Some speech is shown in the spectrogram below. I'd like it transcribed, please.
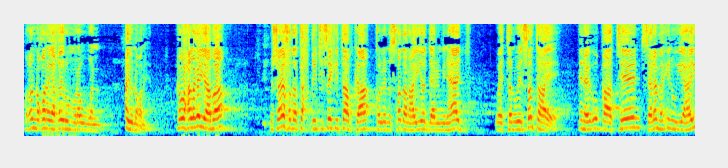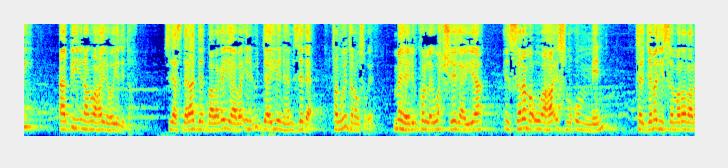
wuxuu noqonayaa hayru munawan ayuu noqonaya marka waxaa laga yaabaa mashaayikhda taxqiijisay kitaabka kollay nuskhadan hayo daarulminhaaj way tanwiinsan tahaye inay u qaateen salama inuu yahay aabbihii inaanu ahayn hooyadii tahay. Sidaas daraaddeed baa laga yaabaa inay u daayeen hamsada tanwiintana u sugeen. Ma helin kollay wax sheegaaya in salama uu ahaa ismu ummin tarjamadiisa mararaan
